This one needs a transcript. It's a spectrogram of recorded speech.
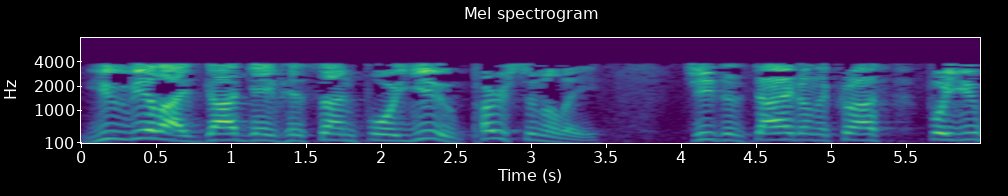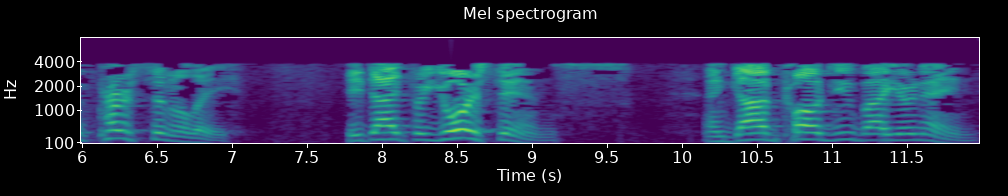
You realize God gave His Son for you personally. Jesus died on the cross for you personally. He died for your sins and God called you by your name,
